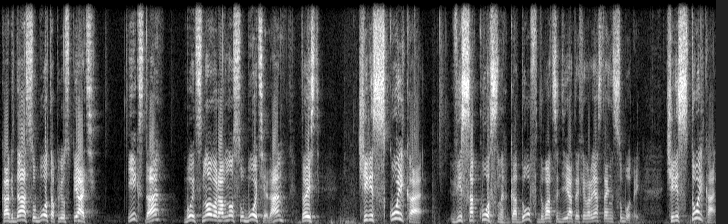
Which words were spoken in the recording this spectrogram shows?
когда суббота плюс 5х да, будет снова равно субботе. Да? То есть через сколько високосных годов 29 февраля станет субботой? Через столько,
